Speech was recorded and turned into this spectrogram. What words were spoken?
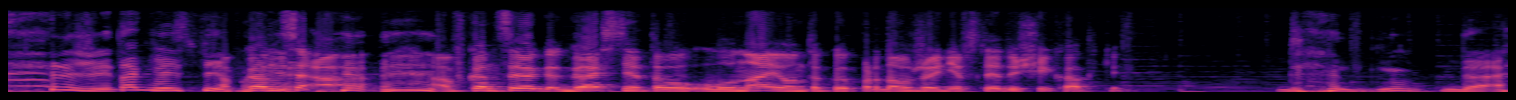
Короче, и так весь фильм. А в конце, а, а в конце гаснет луна, и он такой, продолжение в следующей катке. ну, да.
